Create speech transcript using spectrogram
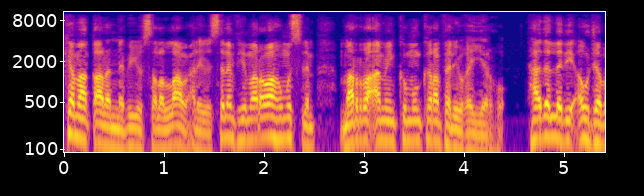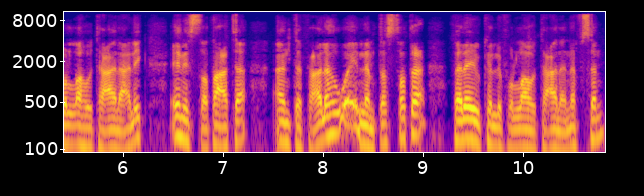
كما قال النبي صلى الله عليه وسلم فيما رواه مسلم. من رأى منكم منكرا فليغيره. هذا الذي أوجب الله تعالى عليك. إن استطعت أن تفعله وإن لم تستطع فلا يكلف الله تعالى نفسا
